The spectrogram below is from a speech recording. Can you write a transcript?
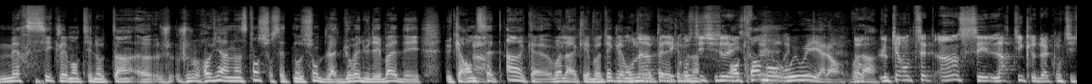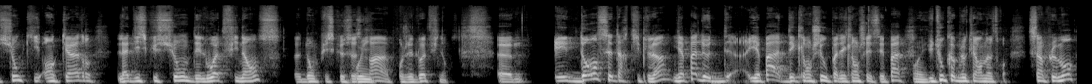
Merci Clémentine Autain. Euh, je, je, reviens un instant sur cette notion de la durée du débat des, du 47.1 ah. qui voilà, qui est voté Clémentine On a appelé En trois mots, oui, oui. Alors, voilà. le 47.1, c'est l'article de la Constitution qui encadre la discussion des lois de finances, euh, donc puisque ce sera un projet de loi de finances. Euh, et dans cet article-là, il n'y a pas de, il n'y a pas à déclencher ou pas déclencher. C'est pas du tout comme le 49.3. Simplement,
